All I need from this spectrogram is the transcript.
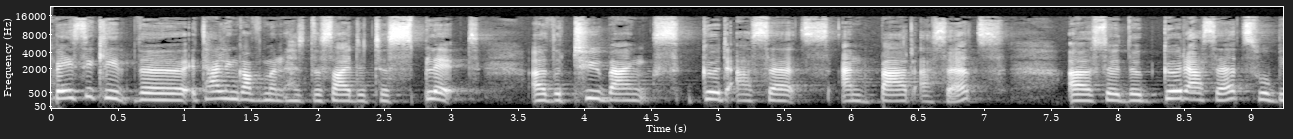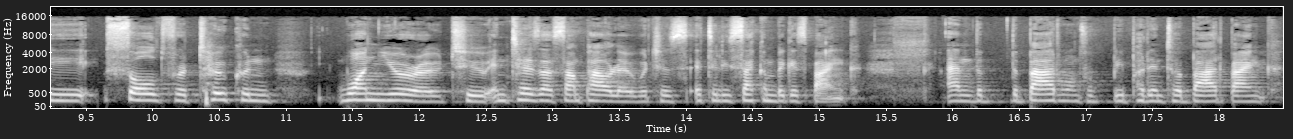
Basically, the Italian government has decided to split uh, the two banks' good assets and bad assets. Uh, so the good assets will be sold for a token one euro to Intesa Sanpaolo, which is Italy's second biggest bank. And the, the bad ones will be put into a bad bank.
